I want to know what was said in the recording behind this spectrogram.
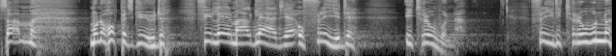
Så, mm, må hoppets Gud fylla er med all glädje och frid i tron frid i tron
